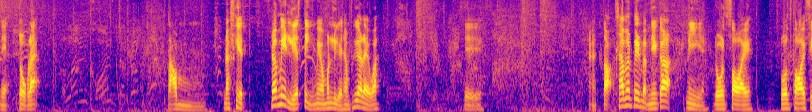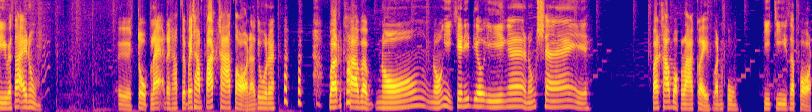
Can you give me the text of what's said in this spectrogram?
เนี่ยจบแล้วต่ำ ดาเมจดาเมจเหลือติ่งแมวมันเหลือทำเพื่ออะไรวะโอเคอะต่อถ้ามันเป็นแบบนี้ก็นี่โดนซอย โดนซอยฟรีไปซะไอ้หนุ่ม เออจบแล้วนะครับจะไปทำปาร์ตคาต่อนะดูนะปาร์ตคาแบบน้องน้องอีกแค่นิดเดียวเองอะน้องชายปาร์ตคาบอกลาก่อยวันคุง GG Sport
